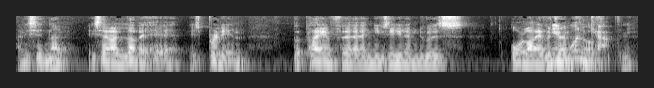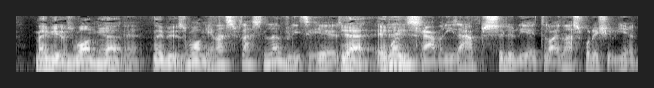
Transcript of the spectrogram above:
And he said, "No." He said, "I love it here. It's brilliant, but playing for New Zealand was all I ever dreamt one of." cap, didn't he? Maybe it was one. Yeah, Yeah. maybe it was one. Yeah, that's that's lovely to hear. isn't Yeah, it one is. cap, and he's absolutely delighted. And that's what it should. You know,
